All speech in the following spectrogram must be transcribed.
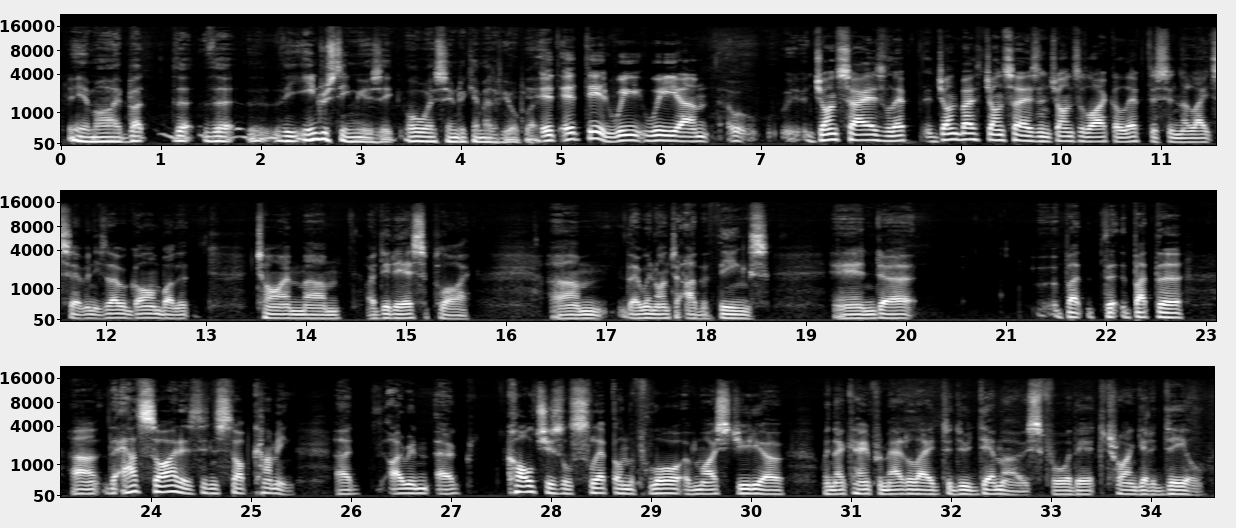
EMI. But the the the interesting music always seemed to come out of your place. It, it did. We we um, John Sayers left. John both John Sayers and John Zuleika left us in the late seventies. They were gone by the time um, I did Air Supply. Um, they went on to other things, and uh, but the, but the uh, the outsiders didn't stop coming. Uh, I rem- uh, Cold Chisel slept on the floor of my studio when they came from Adelaide to do demos for their to try and get a deal.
